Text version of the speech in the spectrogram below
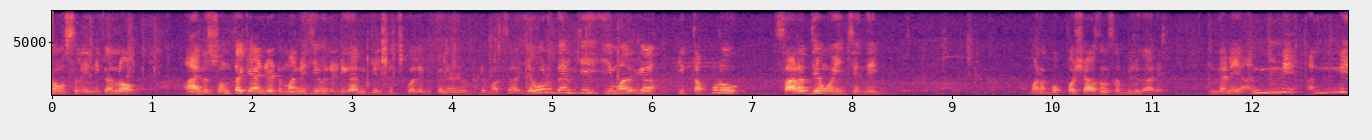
సంస్థల ఎన్నికల్లో ఆయన సొంత క్యాండిడేట్ మన్యజీవన్ రెడ్డి గారిని గెలిపించుకోలేకపోయినటువంటి మచ్చ. ఎవరు దానికి ఈ మాదిరిగా ఈ తప్పుడు సారథ్యం వహించింది? మన గొప్ప శాసనసభ్యులు గారే. అందుకని అన్ని అన్ని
